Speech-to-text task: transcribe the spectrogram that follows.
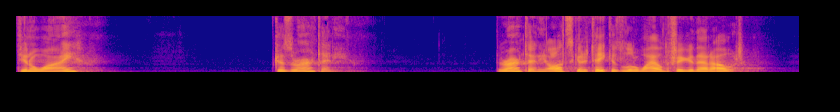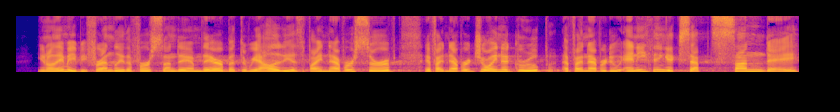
Do you know why? Because there aren't any. There aren't any. All it's going to take is a little while to figure that out. You know, they may be friendly the first Sunday I'm there, but the reality is if I never serve, if I never join a group, if I never do anything except Sunday,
